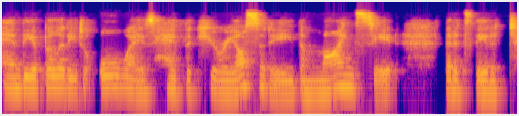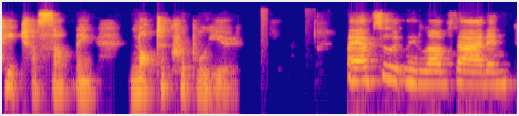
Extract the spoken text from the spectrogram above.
and the ability to always have the curiosity, the mindset that it's there to teach us something, not to cripple you. I absolutely love that. And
